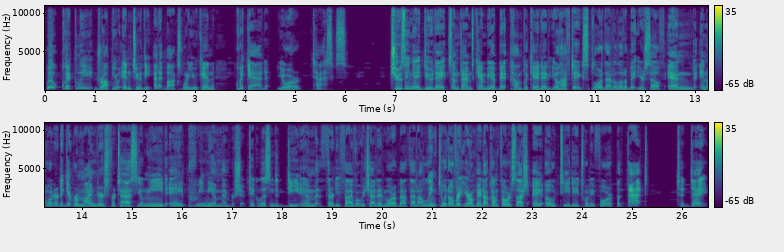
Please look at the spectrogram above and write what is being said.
will quickly drop you into the edit box where you can quick add your tasks. Choosing a due date sometimes can be a bit complicated. You'll have to explore that a little bit yourself. And in order to get reminders for tasks, you'll need a premium membership. Take a listen to DM35 where we chatted more about that. I'll link to it over at yourownpay.com forward slash AOTD24. But that today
